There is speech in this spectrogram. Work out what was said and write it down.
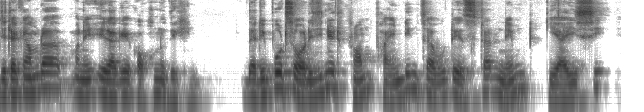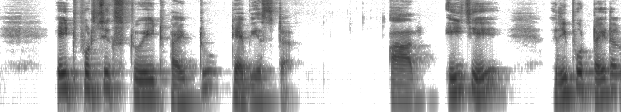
যেটাকে আমরা মানে এর আগে কখনো দেখিনি। The reports originate from findings about a star named KIC eight four six two eight five two Tabby star আর এই যে রিপোর্টটা এটার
